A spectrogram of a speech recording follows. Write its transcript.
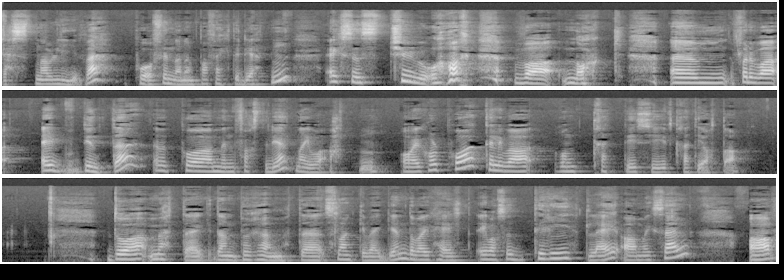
resten av livet på å finne den perfekte dietten. Jeg syns 20 år var nok. Um, for det var Jeg begynte på min første diett da jeg var 18. Og jeg holdt på til jeg var rundt 37-38. Da møtte jeg den berømte slankeveggen. Da var jeg helt Jeg var så dritlei av meg selv. Av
